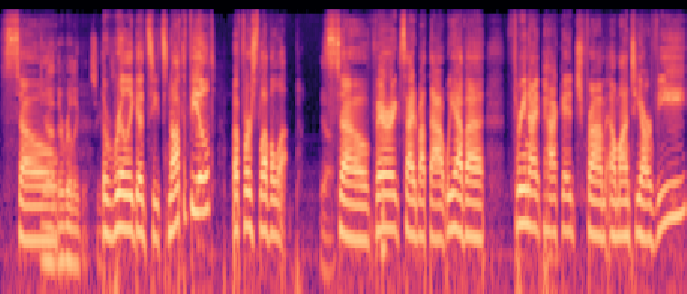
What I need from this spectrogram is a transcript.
So Yeah, they're really good seats. the really good seats, not the field, but first level up. So very excited about that. We have a three night package from El Monte RV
